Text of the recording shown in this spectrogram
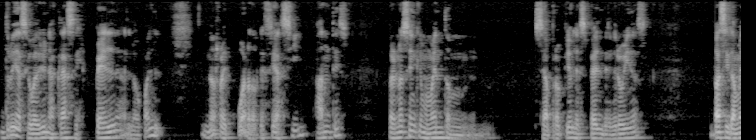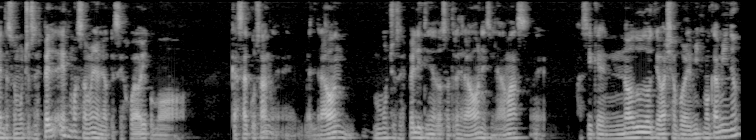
Druida se volvió una clase Spell, lo cual no recuerdo que sea así antes, pero no sé en qué momento mm, se apropió el Spell de Druidas. Básicamente son muchos Spell, es más o menos lo que se juega hoy como Kazakusan, eh, el dragón, muchos Spell y tiene dos o tres dragones y nada más. Así que no dudo que vaya por el mismo camino.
